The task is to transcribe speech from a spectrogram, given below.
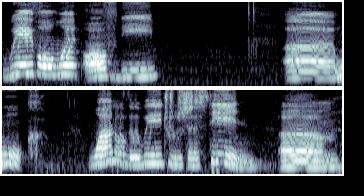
way forward of the uh, MOOC. One of the way to sustain um,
